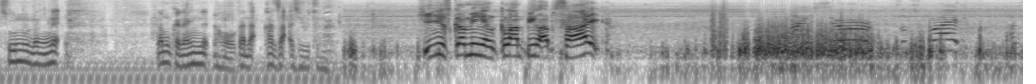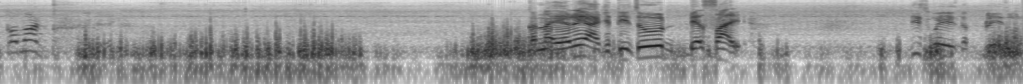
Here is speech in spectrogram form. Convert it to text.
xuống luôn nè năm cái này nè họ cái đã cái dạ chịu cho mà He is coming and clamping upside. Like, share, subscribe, and comment. Kana area kita tu that side. this way is the place on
